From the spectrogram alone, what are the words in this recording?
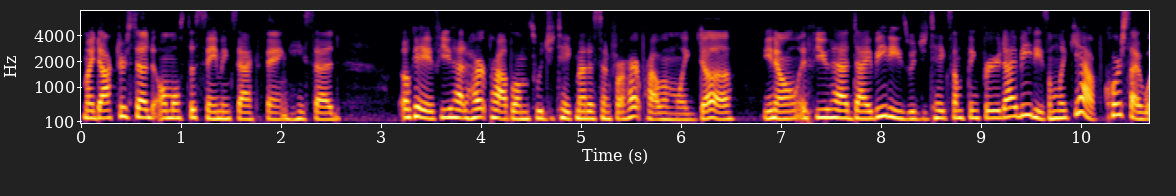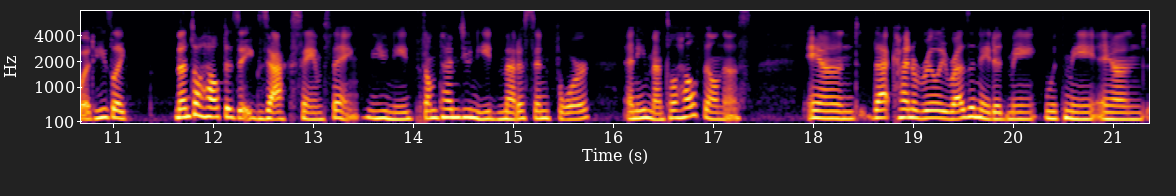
my doctor said almost the same exact thing. He said, "Okay, if you had heart problems, would you take medicine for a heart problem?" I'm like, "Duh." You know, if you had diabetes, would you take something for your diabetes? I'm like, "Yeah, of course I would." He's like, "Mental health is the exact same thing. You need sometimes you need medicine for any mental health illness." And that kind of really resonated me with me and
